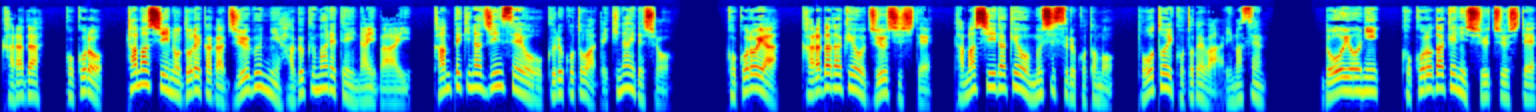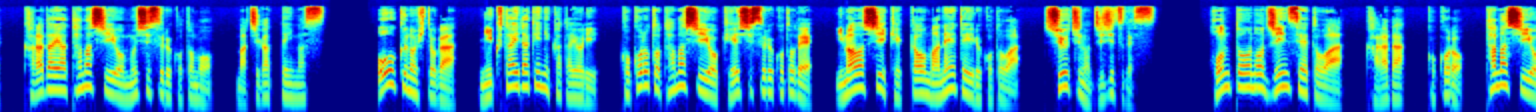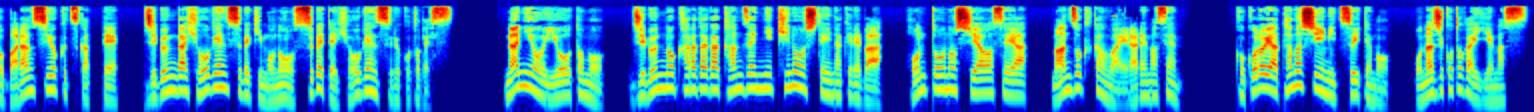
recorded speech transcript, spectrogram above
体、心、魂のどれかが十分に育まれていない場合、完璧な人生を送ることはできないでしょう。心や体だけを重視して、魂だけを無視することも尊いことではありません。同様に、心だけに集中して、体や魂を無視することも間違っています。多くの人が肉体だけに偏り、心と魂を軽視することで、忌まわしい結果を招いていることは、周知の事実です。本当の人生とは、体、心、魂をバランスよく使って、自分が表現すべきものをすべて表現することです。何を言おうとも、自分の体が完全に機能していなければ、本当の幸せや満足感は得られません。心や魂についても、同じことが言えます。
